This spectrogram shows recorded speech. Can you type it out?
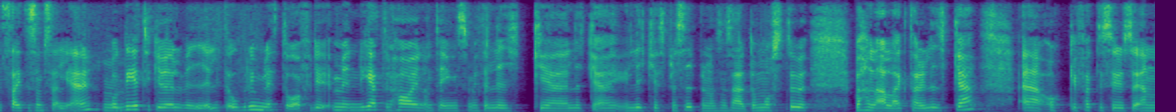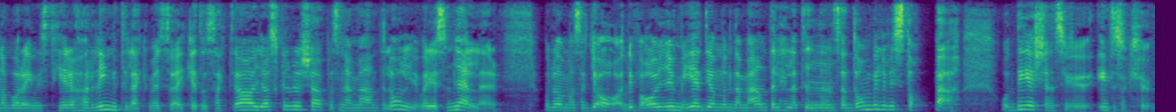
sajter som säljer. Mm. Och det tycker väl vi är lite orimligt då. För det, myndigheter har ju någonting som heter lik, eh, lika, likhetsprincipen. Och så här. De måste behandla alla aktörer lika. Eh, och faktiskt är det så en av våra investerare har ringt till Läkemedelsverket och sagt ja, jag skulle vilja köpa sån här mantelolja, vad det är som gäller. Och då har man sagt ja, det var ju i media om de där mantel hela tiden. Mm. Så de ville vi stoppa. Och det känns ju inte så kul.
